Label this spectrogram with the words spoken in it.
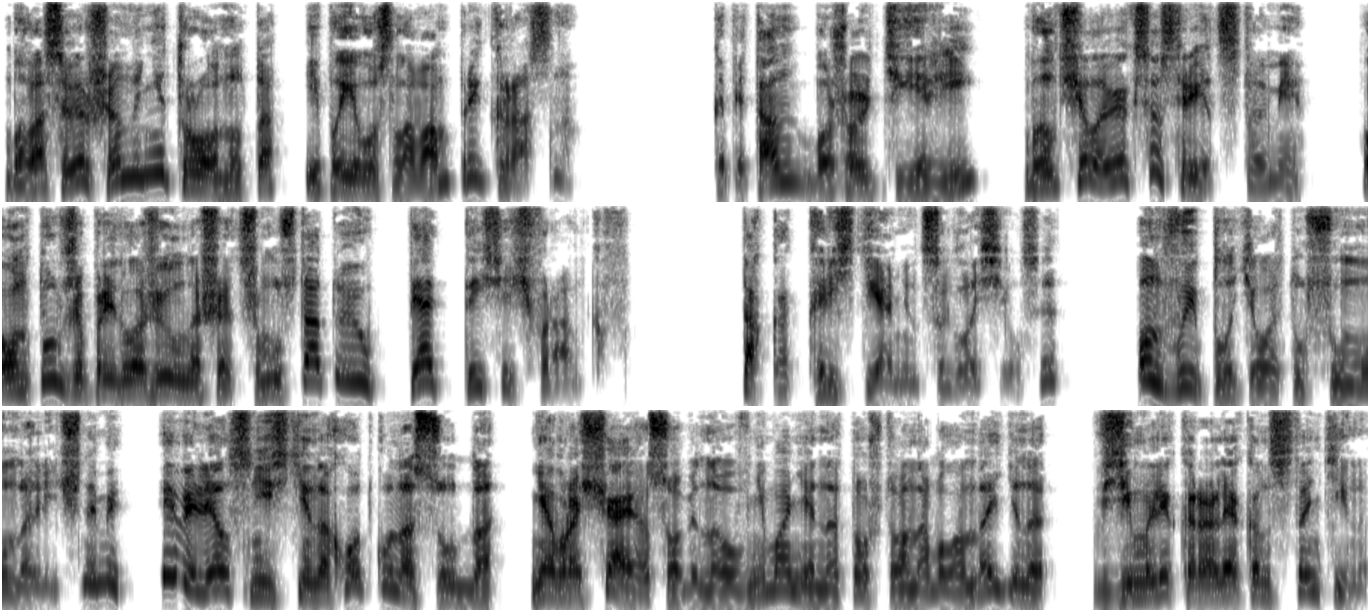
была совершенно не тронута и, по его словам, прекрасна. Капитан Божоль-Тьерри был человек со средствами, он тут же предложил нашедшему статую пять тысяч франков. Так как крестьянин согласился, он выплатил эту сумму наличными и велел снести находку на судно, не обращая особенного внимания на то, что она была найдена в земле короля Константина,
